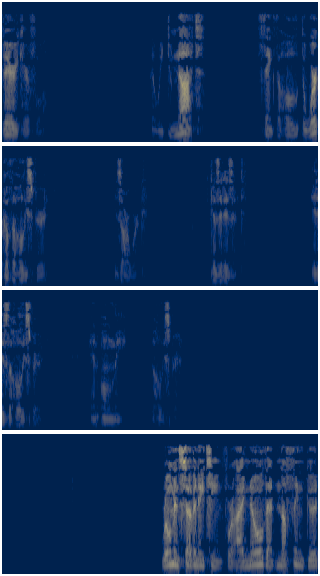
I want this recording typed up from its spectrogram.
very careful that we do not think the, whole, the work of the Holy Spirit is our work. Because it isn't. It is the Holy Spirit. And only the Holy Spirit. Romans 7:18 For I know that nothing good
